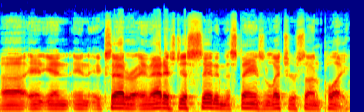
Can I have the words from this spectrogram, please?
uh, and, and, and et cetera. And that is just sit in the stands and let your son play.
